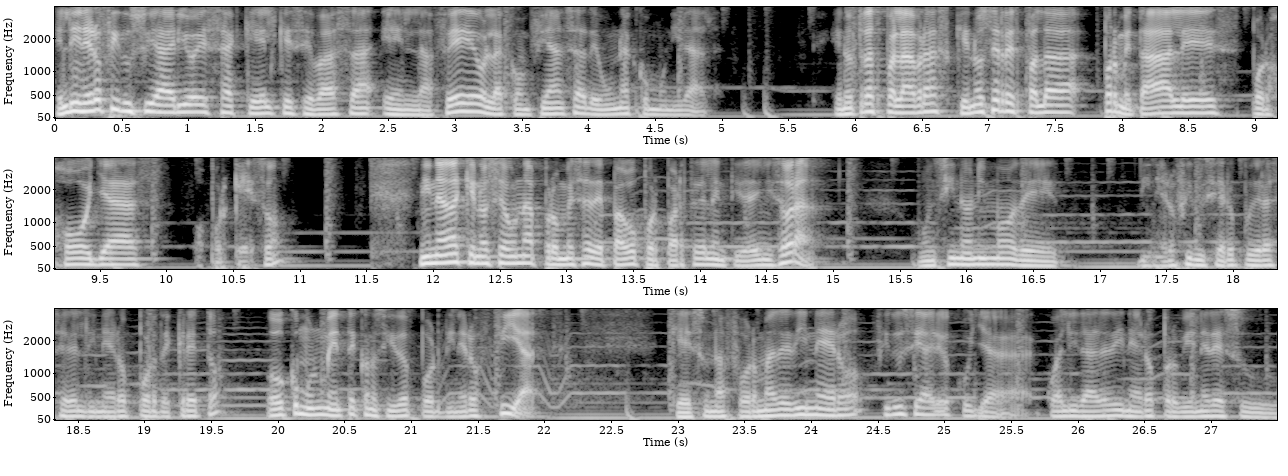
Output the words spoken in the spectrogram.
El dinero fiduciario es aquel que se basa en la fe o la confianza de una comunidad. En otras palabras, que no se respalda por metales, por joyas o por queso, ni nada que no sea una promesa de pago por parte de la entidad emisora. Un sinónimo de dinero fiduciario pudiera ser el dinero por decreto o comúnmente conocido por dinero fiat, que es una forma de dinero fiduciario cuya cualidad de dinero proviene de su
